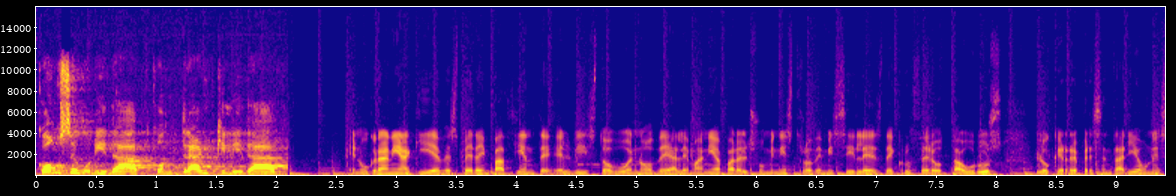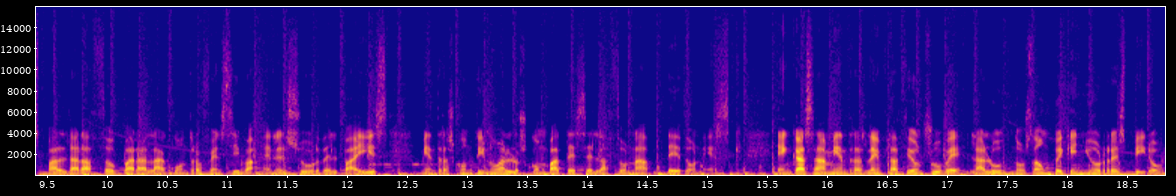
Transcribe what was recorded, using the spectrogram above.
con seguridad, con tranquilidad. En Ucrania, Kiev espera impaciente el visto bueno de Alemania para el suministro de misiles de crucero Taurus, lo que representaría un espaldarazo para la contraofensiva en el sur del país, mientras continúan los combates en la zona de Donetsk. En casa, mientras la inflación sube, la luz nos da un pequeño respiro.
